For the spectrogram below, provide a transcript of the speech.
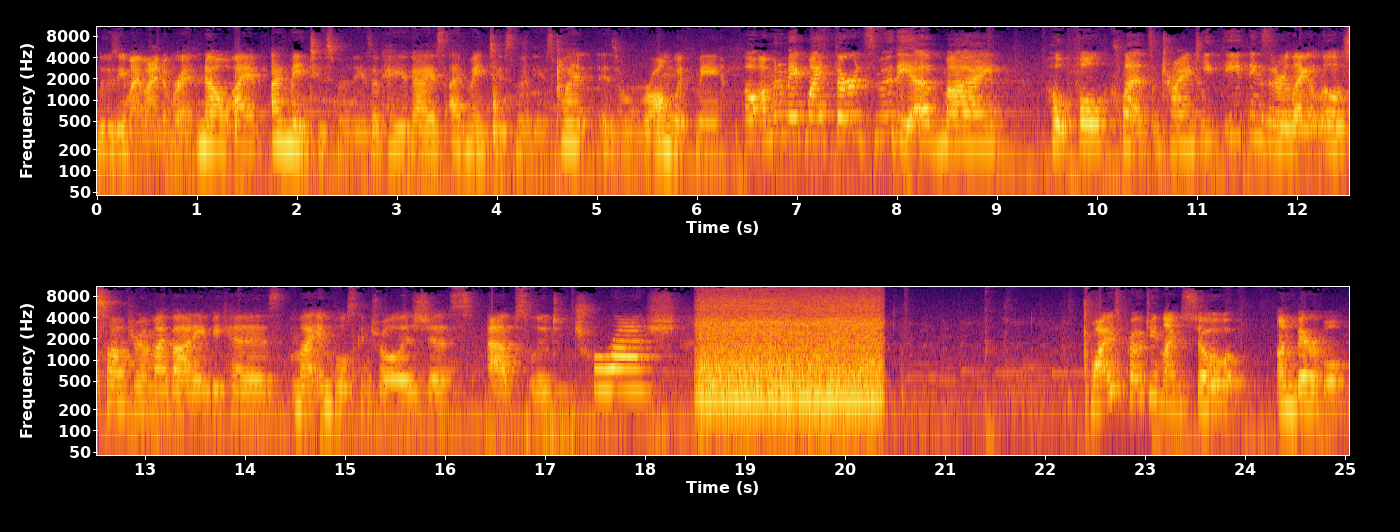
losing my mind over it. No, I've, I've made two smoothies, okay, you guys? I've made two smoothies. What is wrong with me? Oh, I'm gonna make my third smoothie of my hopeful cleanse. I'm trying to eat, eat things that are like a little softer on my body because my impulse control is just absolute trash. Why is protein like so unbearable.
